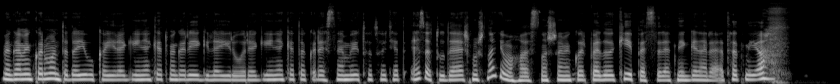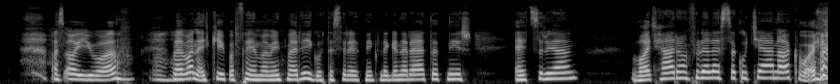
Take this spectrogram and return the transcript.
Meg amikor mondtad a jókai regényeket, meg a régi leíró regényeket, akkor eszembe jutott, hogy hát ez a tudás most nagyon hasznos, amikor például képet szeretnék generáltatni a az AI-val. Uh-huh. Mert van egy kép a fejemben, amit már régóta szeretnék legeneráltatni, és egyszerűen vagy három füle lesz a kutyának, vagy...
